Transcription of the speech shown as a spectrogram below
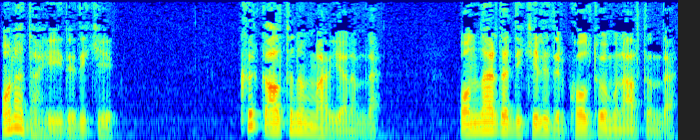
Ona dahi dedi ki, kırk altınım var yanımda. Onlar da dikilidir koltuğumun altında.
